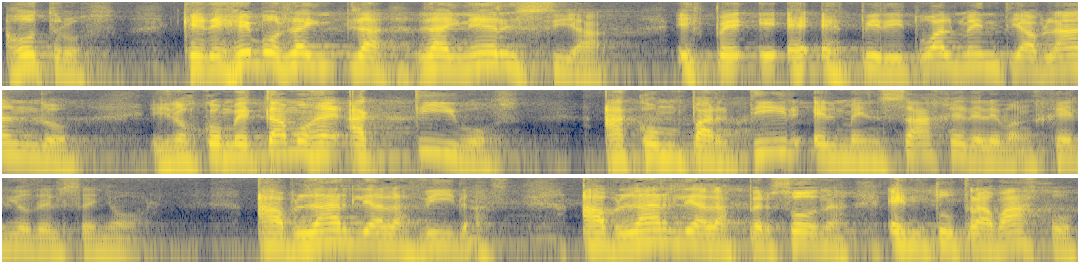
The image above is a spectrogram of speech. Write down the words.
A otros, que dejemos la, inercia e, e, espiritualmente hablando y nos convertamos activos a compartir el mensaje del Evangelio del Señor hablarle a las vidas, hablarle a las personas en tu trabajo,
